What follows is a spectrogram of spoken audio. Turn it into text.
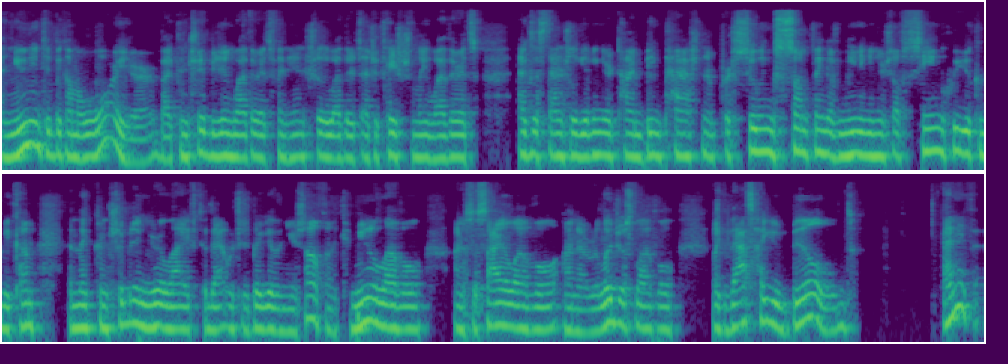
and you need to become a warrior by contributing, whether it's financially, whether it's educationally, whether it's existentially, giving your time, being passionate, pursuing something of meaning in yourself, seeing who you can become, and then contributing your life to that which is bigger than yourself on a communal level, on a societal level, on a religious level. Like that's how you build anything.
